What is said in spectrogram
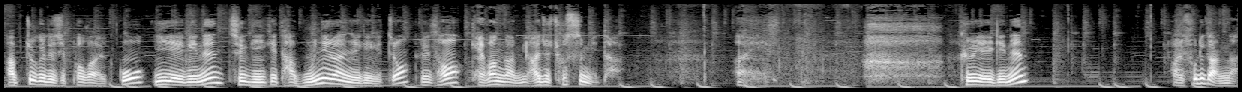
앞쪽에도 지퍼가 있고 이 얘기는 즉 이게 다 문이라는 얘기겠죠. 그래서 개방감이 아주 좋습니다. 그 얘기는 아, 소리가 안 나.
